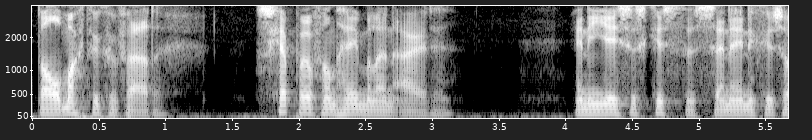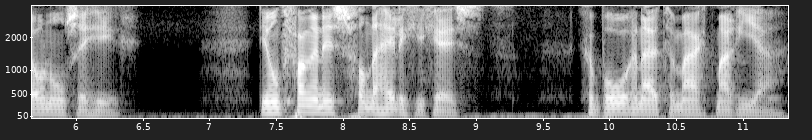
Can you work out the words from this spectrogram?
de Almachtige Vader, Schepper van hemel en aarde, en in Jezus Christus, zijn enige Zoon, onze Heer, die ontvangen is van de Heilige Geest geboren uit de maagd Maria,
